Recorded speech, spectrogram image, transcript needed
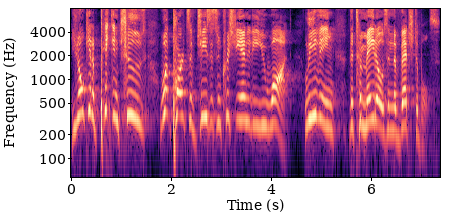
You don't get to pick and choose what parts of Jesus and Christianity you want, leaving the tomatoes and the vegetables.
